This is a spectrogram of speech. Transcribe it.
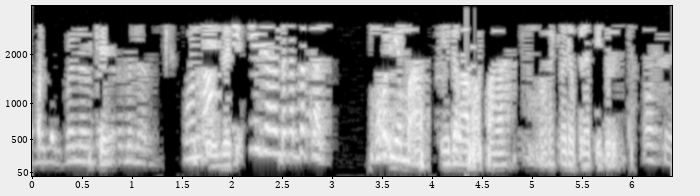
Bener, bener, bener. Mohon maaf, jadi- ini jangan dekat-dekat. Oh iya maaf, ya udah gak apa-apa lah. Mereka udah pada tidur. Oke.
